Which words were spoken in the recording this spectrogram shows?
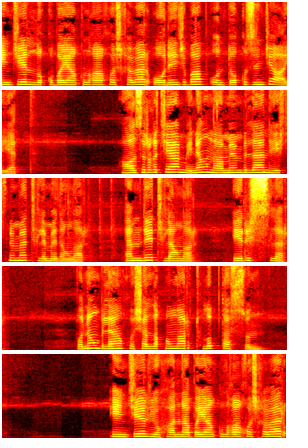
İncil Luqu bayan qılğan xoş xəbər 10-cu bab 19-cu ayət. Hazırgıca mening namim bilan heç nimə tiləmədinlər. Əmdi tilanglar, erişsizlər. Bunun bilan xoşallıqlar tulub taşsın. İncil Yuhanna bayan qılğan xoş xəbər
